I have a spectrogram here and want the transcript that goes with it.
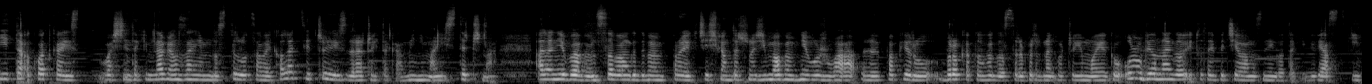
i ta okładka jest właśnie takim nawiązaniem do stylu całej kolekcji, czyli jest raczej taka minimalistyczna. Ale nie byłabym sobą, gdybym w projekcie świąteczno-zimowym nie użyła y, papieru brokatowego srebrnego, czyli mojego ulubionego i tutaj wycięłam z niego takie gwiazdki,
